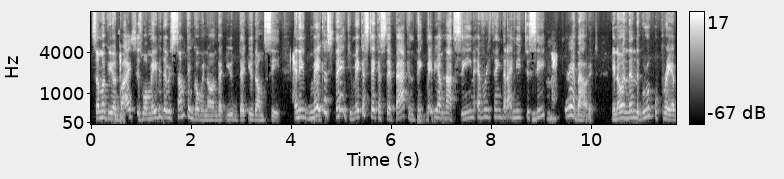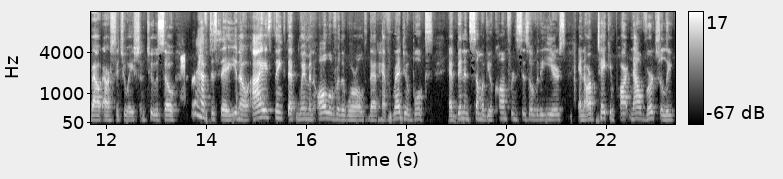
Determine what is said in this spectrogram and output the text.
some of your advice is well maybe there is something going on that you that you don't see. And you make us think. You make us take a step back and think maybe i'm not seeing everything that i need to see. Mm-hmm. pray about it you know, and then the group will pray about our situation too. So I have to say, you know, I think that women all over the world that have read your books, have been in some of your conferences over the years, and are taking part now virtually.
